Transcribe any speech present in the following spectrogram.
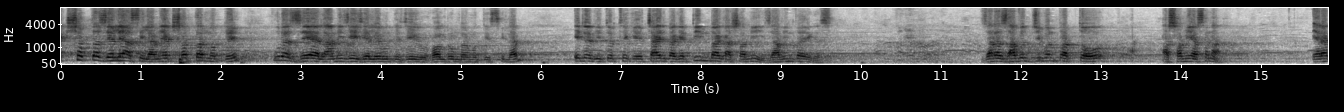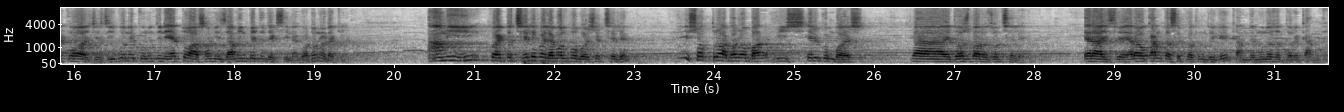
এক সপ্তাহ জেলে আসিলাম এক সপ্তাহের মধ্যে পুরো জেল, আমি যে জেলের মধ্যে, যে হল রুমটার মধ্যে ছিলাম, এটার ভিতর থেকে চার ভাগের তিন ভাগ আসামি জামিন পেয়ে গেছে। যারা যাবজ্জীবন প্রাপ্ত আসামি আছে না, এরা কয় যে জীবনে কোনোদিন এত আসামি জামিন পেতে দেখছি না। ঘটনাটা কি? আমি কয়েকটা ছেলে পাইলাম, অল্প বয়সের ছেলে, এই সতেরো, আঠারো বিশ, এরকম বয়স, প্রায় দশ বারো জন ছেলে। এরা আইসে এরাও কান্দতেছে প্রথম দিকে, কান্দে, মুনাজাত ধরে কান্দে।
